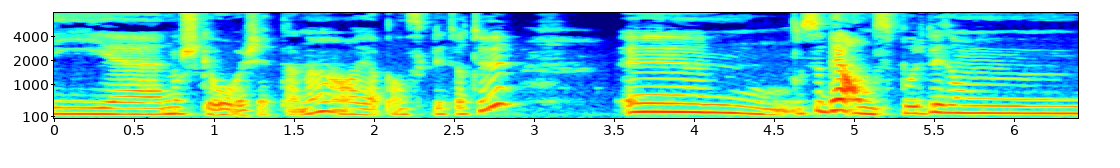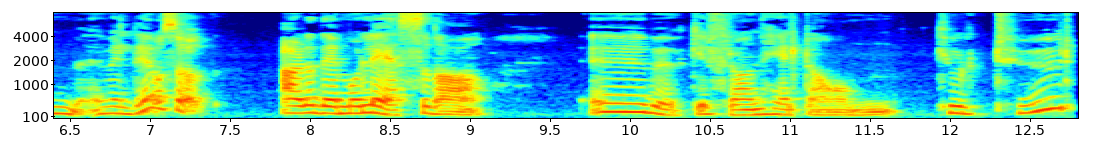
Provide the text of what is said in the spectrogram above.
de eh, norske oversetterne av japansk litteratur. Så det ansporet liksom veldig. Og så er det det med å lese da bøker fra en helt annen kultur.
